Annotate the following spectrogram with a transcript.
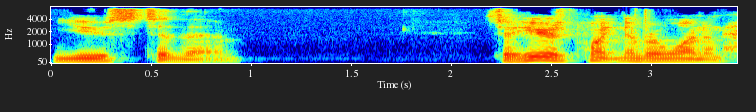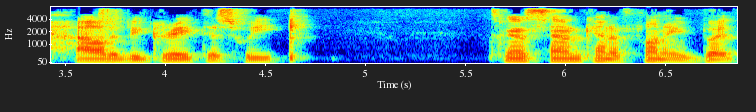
used to them. So here's point number one on how to be great this week. It's going to sound kind of funny, but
